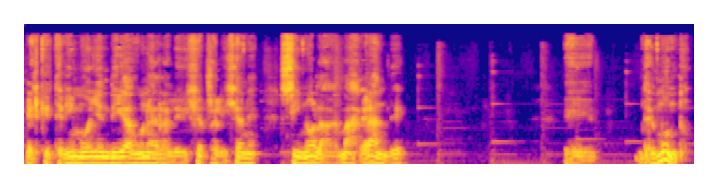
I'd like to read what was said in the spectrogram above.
el cristianismo hoy en día es una de las religiones, si no la más grande, eh, del mundo.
